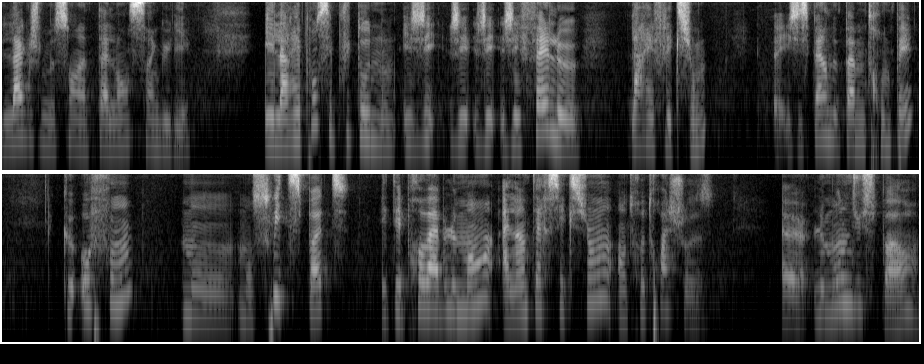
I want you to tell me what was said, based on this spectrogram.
là que je me sens un talent singulier? Et la réponse est plutôt non. Et j'ai fait la réflexion, et j'espère ne pas me tromper, que au fond, mon, mon sweet spot était probablement à l'intersection entre trois choses. Euh, le monde du sport,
